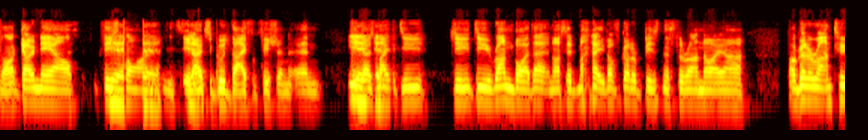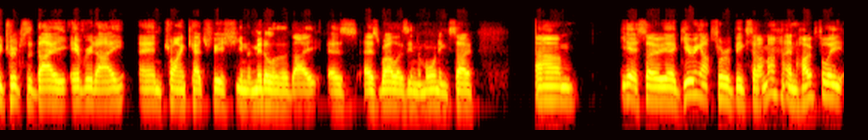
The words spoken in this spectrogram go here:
Like go now this yeah, time. Yeah, you yeah. know it's a good day for fishing. And he goes, mate, do you do you, do you run by that? And I said, mate, I've got a business to run. I uh, I've got to run two trips a day every day and try and catch fish in the middle of the day as as well as in the morning. So, um, yeah, so yeah, gearing up for a big summer, and hopefully,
